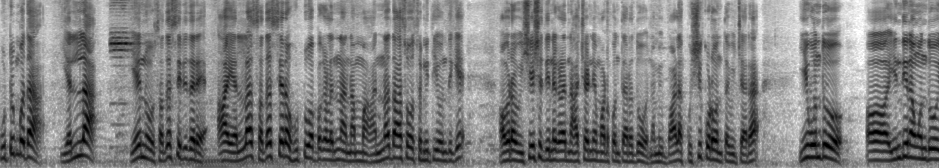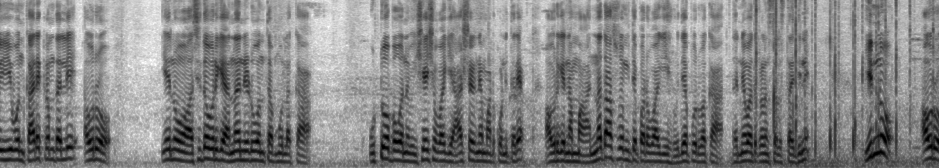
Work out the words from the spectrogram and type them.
ಕುಟುಂಬದ ಎಲ್ಲ ಏನು ಸದಸ್ಯರಿದ್ದಾರೆ ಆ ಎಲ್ಲ ಸದಸ್ಯರ ಹುಟ್ಟುಹಬ್ಬಗಳನ್ನು ನಮ್ಮ ಅನ್ನದಾಸೋಹ ಸಮಿತಿಯೊಂದಿಗೆ ಅವರ ವಿಶೇಷ ದಿನಗಳನ್ನು ಆಚರಣೆ ಮಾಡ್ಕೊತಾ ಇರೋದು ನಮಗೆ ಭಾಳ ಖುಷಿ ಕೊಡುವಂಥ ವಿಚಾರ. ಈ ಒಂದು ಇಂದಿನ ಒಂದು ಈ ಒಂದು ಕಾರ್ಯಕ್ರಮದಲ್ಲಿ ಅವರು ಏನು ಹಸಿದವರಿಗೆ ಅನ್ನ ನೀಡುವಂಥ ಮೂಲಕ ಹುಟ್ಟುಹಬ್ಬವನ್ನು ವಿಶೇಷವಾಗಿ ಆಚರಣೆ ಮಾಡಿಕೊಂಡಿದ್ದಾರೆ. ಅವರಿಗೆ ನಮ್ಮ ಅನ್ನದಾಸ ಸಮಿತಿ ಪರವಾಗಿ ಹೃದಯಪೂರ್ವಕ ಧನ್ಯವಾದಗಳನ್ನು ಸಲ್ಲಿಸ್ತಾ ಇದ್ದೀನಿ. ಇನ್ನು ಅವರು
